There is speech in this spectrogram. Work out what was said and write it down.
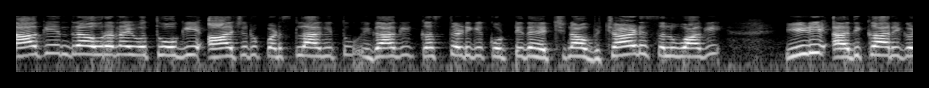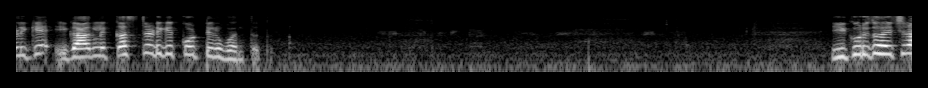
ನಾಗೇಂದ್ರ ಅವರನ್ನ ಇವತ್ತು ಹೋಗಿ ಹಾಜರುಪಡಿಸಲಾಗಿತ್ತು. ಹೀಗಾಗಿ ಕಸ್ಟಡಿಗೆ ಕೊಟ್ಟಿದ್ದ ಹೆಚ್ಚಿನ ವಿಚಾರಣೆ ಸಲುವಾಗಿ ಇಡಿ ಅಧಿಕಾರಿಗಳಿಗೆ ಈಗಾಗಲೇ ಕಸ್ಟಡಿಗೆ ಕೊಟ್ಟಿರುವಂತದ್ದು ಈ ಕುರಿತು ಹೆಚ್ಚಿನ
